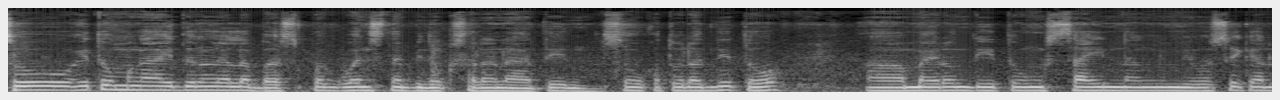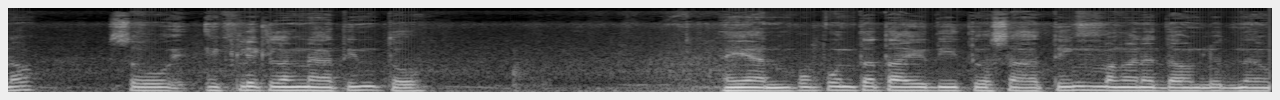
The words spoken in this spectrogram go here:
So, itong mga idol na lalabas pag once na binuksan na natin. So, katulad nito, ah, mayroon ditong sign ng music, ano? So, i-click lang natin to. Ayan, pupunta tayo dito sa ating mga na-download ng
